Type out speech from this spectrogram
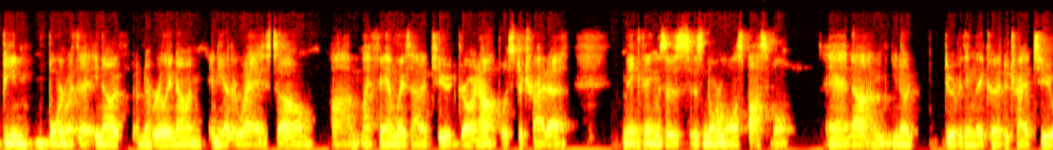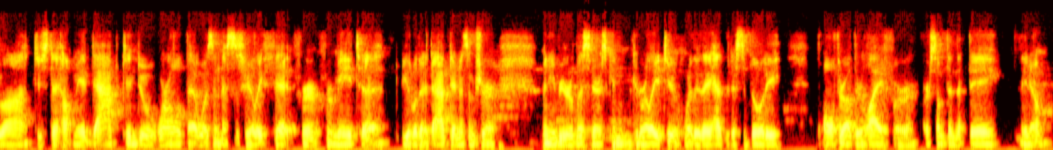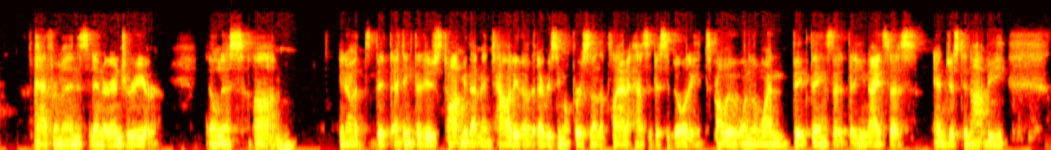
Being born with it you know I've, I've never really known any other way. So um, my family's attitude growing up was to try to make things as, as normal as possible and um, you know do everything they could to try to uh, just to help me adapt into a world that wasn't necessarily fit for for me to be able to adapt in as i'm sure many of your listeners can can relate to whether they had the disability all throughout their life or or something that they you know had from an incident or injury or illness. Um, you know, they, I think that it just taught me that mentality though that every single person on the planet has a disability. It's probably one of the one big things that, that unites us, and just to not be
